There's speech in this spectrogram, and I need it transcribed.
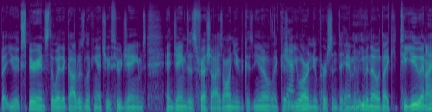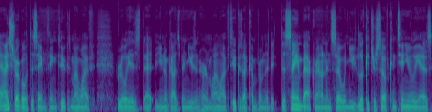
but you experienced the way that god was looking at you through james and James's fresh eyes on you because you know like because Yeah. you are a new person to him and mm-hmm. even though like to you and i, I struggle with the same thing too because my wife really is that you know god's been using her in my life too because i come from the, the same background. And so when you look at yourself continually as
